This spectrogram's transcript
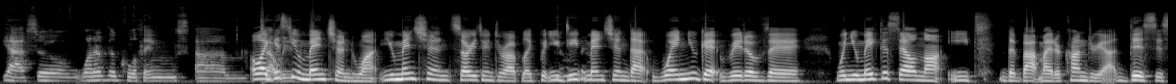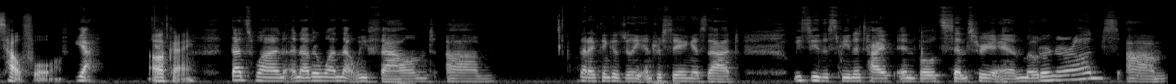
Yeah, so one of the cool things. Um, Oh, I guess we've- you mentioned one. You mentioned sorry to interrupt like but you No, did okay. mention that when you get rid of the when you make the cell not eat the bat mitochondria, this is helpful. Yeah. Yeah. Okay. That's one. Another one that we found um, that I think is really interesting is that we see this phenotype in both sensory and motor neurons. Um,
